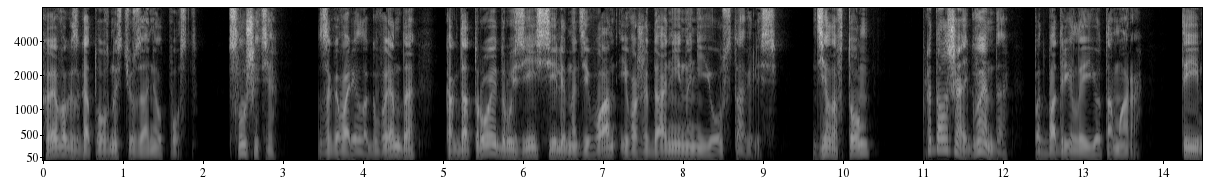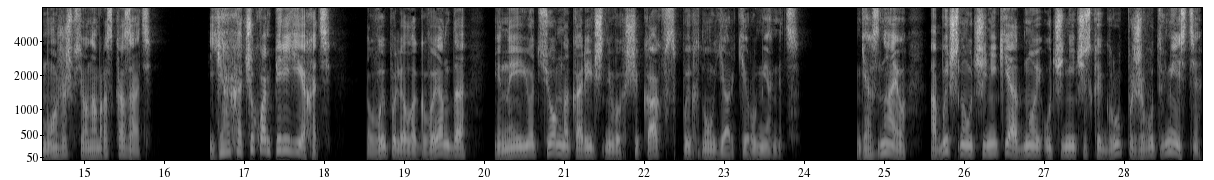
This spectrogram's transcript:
Хевок с готовностью занял пост. «Слушайте», — заговорила Гвенда, когда трое друзей сели на диван и в ожидании на нее уставились. «Дело в том...» «Продолжай, Гвенда», — подбодрила ее Тамара. «Ты можешь все нам рассказать». «Я хочу к вам переехать», — выпалила Гвенда, и на ее темно-коричневых щеках вспыхнул яркий румянец. «Я знаю, обычно ученики одной ученической группы живут вместе,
